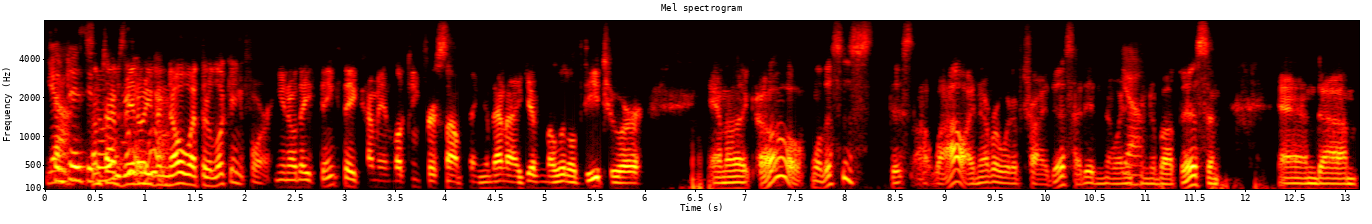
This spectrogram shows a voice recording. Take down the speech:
Yeah. Sometimes they sometimes they don't even know what they're looking for you know they think they come in looking for something and then i give them a little detour and i'm like oh well this is this uh, wow i never would have tried this i didn't know Yeah. anything about this and and um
